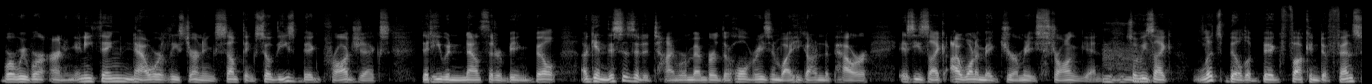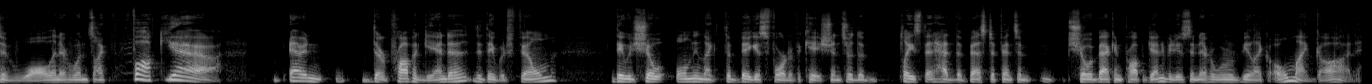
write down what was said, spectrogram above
where we weren't earning anything. Now we're at least earning something. So these big projects that he would announce that are being built, again, this is at a time, remember, the whole reason why he got into power is he's like, I want to make Germany strong again. So mm-hmm. he's like, let's build a big fucking defensive wall. And everyone's like, fuck yeah. And their propaganda that they would film, they would show only like the biggest fortifications or the place that had the best defense and show it back in propaganda videos. And everyone would be like, oh my God,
